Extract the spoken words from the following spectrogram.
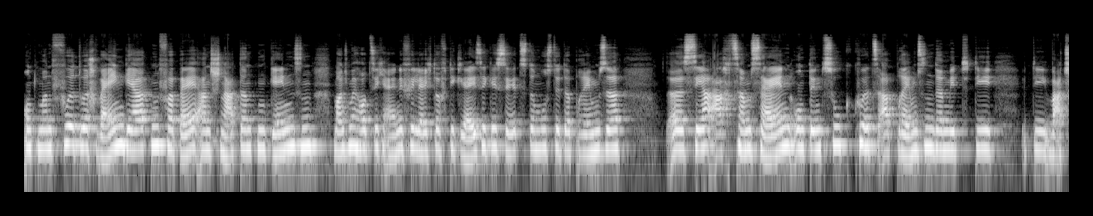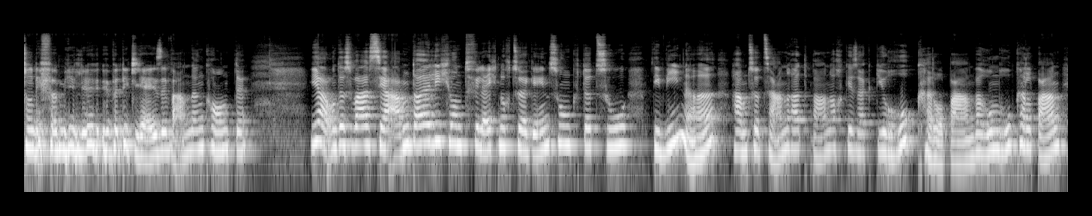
Und man fuhr durch Weingärten vorbei an schnatternden Gänsen. Manchmal hat sich eine vielleicht auf die Gleise gesetzt, da musste der Bremser äh, sehr achtsam sein und den Zug kurz abbremsen, damit die, die watschelnde Familie über die Gleise wandern konnte. Ja, und es war sehr abenteuerlich und vielleicht noch zur Ergänzung dazu, die Wiener haben zur Zahnradbahn auch gesagt, die Ruckerlbahn. Warum Ruckerlbahn?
